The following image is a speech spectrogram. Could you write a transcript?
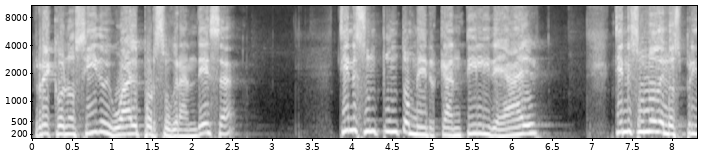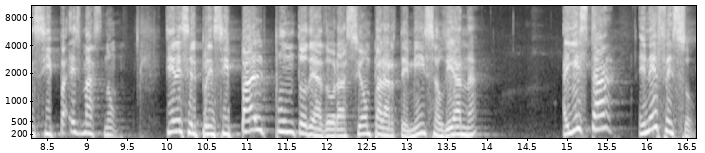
reconocido igual por su grandeza. Tienes un punto mercantil ideal. Tienes uno de los principales, es más, no, tienes el principal punto de adoración para Artemisa o Diana. Ahí está, en Éfeso.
